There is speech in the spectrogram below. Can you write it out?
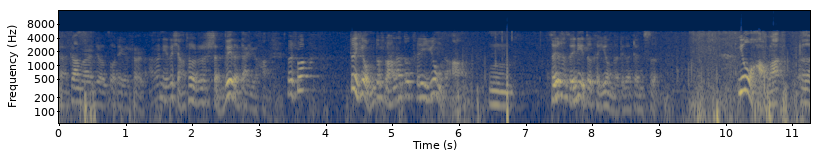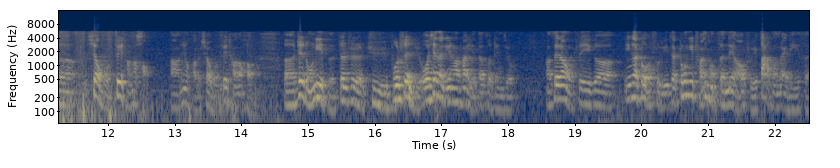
呃专门就做这个事儿的。说你是享受的是省队的待遇哈，所以说这些我们都是拿来都可以用的啊，嗯，随时随地都可以用的这个针刺，用好了呃效果非常的好啊，用好了效果非常的好。呃，这种例子真是举不胜举。我现在临床上也在做针灸，啊，虽然我是一个，应该说我属于在中医传统分类啊，我属于大动脉的医生，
